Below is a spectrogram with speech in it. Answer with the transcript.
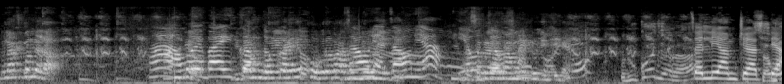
तुलाच हा करतो खोबरं भाजून सगळ्याला जाऊन भेटून येते मी. रुको जरा. चालली आमची आत्या.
